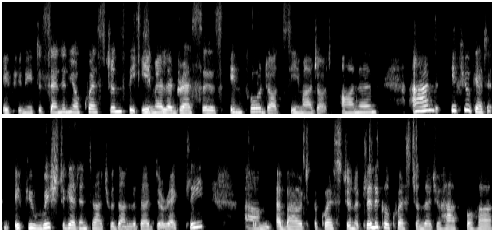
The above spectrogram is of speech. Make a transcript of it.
If you need to send in your questions, the email address is info.seema.anand. And if you get in, if you wish to get in touch with Anvita directly um, about a question, a clinical question that you have for her,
